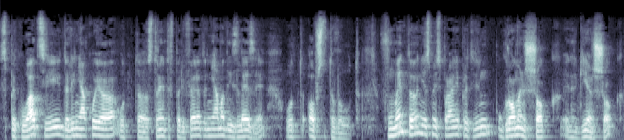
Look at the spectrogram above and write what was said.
спекулации дали някоя от страните в периферията няма да излезе от общата валута. В момента ние сме изправени пред един огромен шок, енергиен шок.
